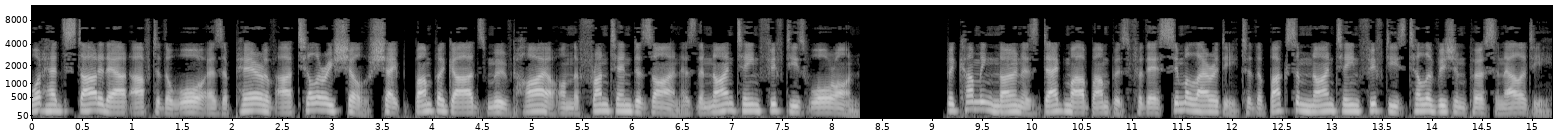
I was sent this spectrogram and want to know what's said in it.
what had started out after the war as a pair of artillery shell-shaped bumper guards moved higher on the front-end design as the 1950s wore on. Becoming known as Dagmar bumpers for their similarity to the buxom 1950s television personality,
